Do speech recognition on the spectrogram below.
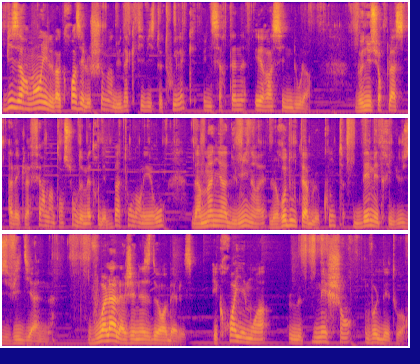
Bizarrement, il va croiser le chemin d'une activiste Twi'lek, une certaine Hera Syndulla, venue sur place avec la ferme intention de mettre des bâtons dans les roues d'un mania du minerai, le redoutable comte Demetrius Vidian. Voilà la genèse de Rebels, et croyez-moi, le méchant vole des tours.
